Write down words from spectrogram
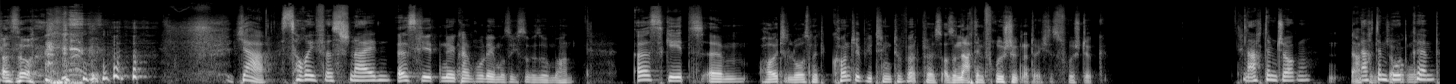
Also. ja, Sorry fürs Schneiden. es geht, nee, kein Problem, muss ich sowieso machen. Es geht ähm, heute los mit Contributing to WordPress. Also nach dem Frühstück natürlich, das Frühstück. Nach dem Joggen, nach, dem Joggen. Bootcamp,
